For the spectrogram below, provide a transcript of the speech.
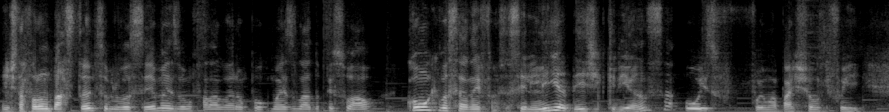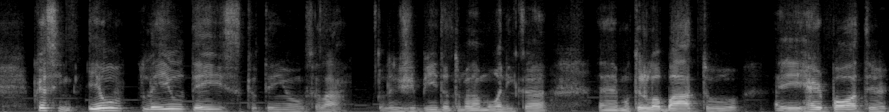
A gente tá falando bastante sobre você, mas vamos falar agora um pouco mais do lado pessoal. Como que você era na infância? Você lia desde criança ou isso foi uma paixão que foi. Porque assim, eu leio desde que eu tenho, sei lá, eu leio Gibi da Turma da Mônica, é, Monteiro Lobato, aí Harry Potter,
